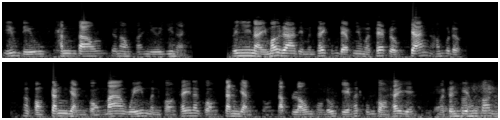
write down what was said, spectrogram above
yếu điệu, thanh tao lắm, cho nó không phải như ở dưới này. Với dưới này mới ra thì mình thấy cũng đẹp nhưng mà thét rồi chán, không có được. Nó còn tranh giành, còn ma quỷ, mình còn thấy nó còn tranh giành, còn đập lộn, còn đủ chuyện hết cũng còn thấy vậy. Mà trên kia không có nữa.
